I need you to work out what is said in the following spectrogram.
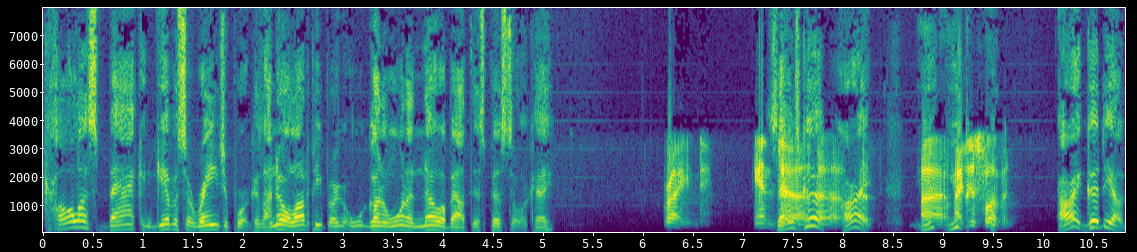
call us back and give us a range report because I know a lot of people are going to want to know about this pistol. Okay. Right. And Sounds uh, good. uh, All right. You- uh, you- I just love it. All right, good deal.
